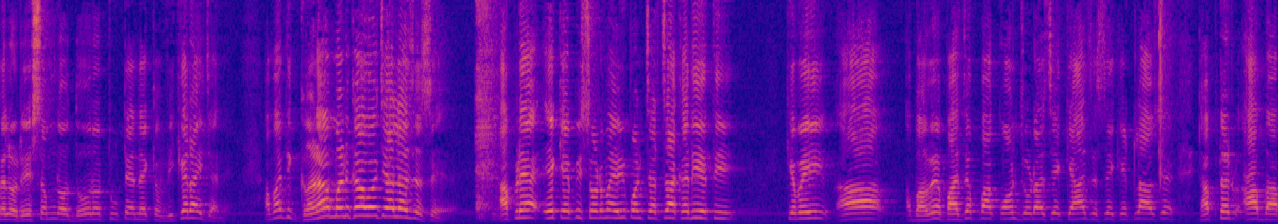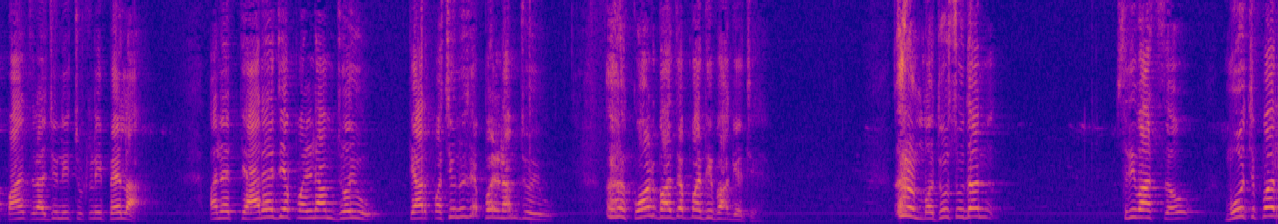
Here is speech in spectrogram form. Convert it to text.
પેલો રેશમનો દોરો તૂટે ને કે વિકેરાઈ જાય ને, આમાંથી ઘણા મણકાઓ ચાલ્યા જશે. આપણે એક એપિસોડમાં એવી પણ ચર્ચા કરી હતી કે ભાઈ, આ હવે ભાજપમાં કોણ જોડાશે, ક્યાં જશે, કેટલા આવશે? આફ્ટર આ પાંચ રાજ્યોની ચૂંટણી પહેલાં. અને ત્યારે જે પરિણામ જોયું, ત્યાર પછીનું જે પરિણામ જોયું કોણ ભાજપમાંથી ભાગે છે? મધુસૂદન શ્રીવાસ્તવ મૂછ પર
